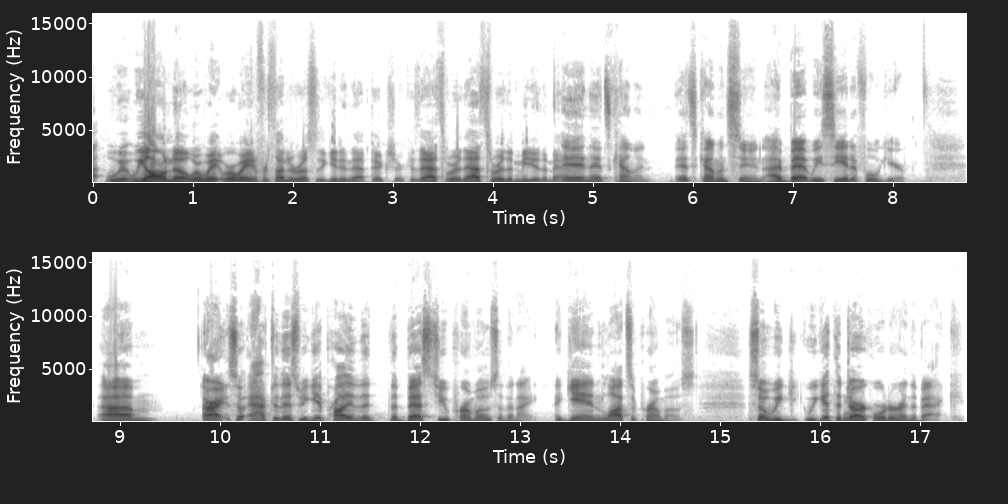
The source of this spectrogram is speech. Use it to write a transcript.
uh, we, we all know we're wait, we're waiting for Thunder Rosa to get in that picture because that's where that's where the meat of the match. and it's coming. It's coming soon. I bet we see it at full gear. Um, all right. So after this, we get probably the the best two promos of the night. Again, lots of promos. So we we get the Dark Order in the back,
